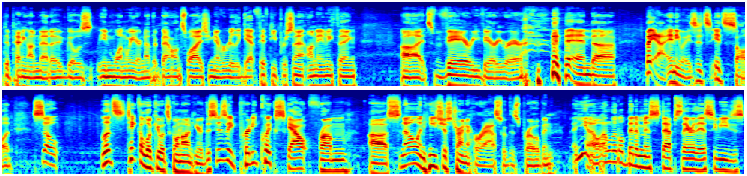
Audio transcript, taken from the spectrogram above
depending on meta, goes in one way or another balance-wise. You never really get 50% on anything. Uh, it's very, very rare. and uh, but yeah, anyways, it's it's solid. So let's take a look at what's going on here. This is a pretty quick scout from uh, Snow, and he's just trying to harass with his probe. And, you know, a little bit of missteps there. The SCVs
